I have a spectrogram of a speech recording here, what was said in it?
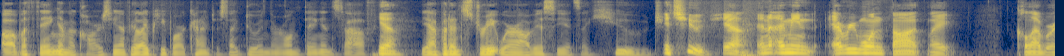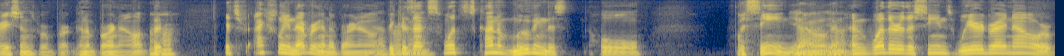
of a thing in the car scene i feel like people are kind of just like doing their own thing and stuff yeah. yeah, but in streetwear, obviously, it's like huge. It's huge, yeah. And I mean, everyone thought like collaborations were bur- going to burn out, but Uh-huh. it's actually never going to burn out Never, because man. that's what's kind of moving this whole the scene, you Yeah, know. yeah. And, and whether the scene's weird right now or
